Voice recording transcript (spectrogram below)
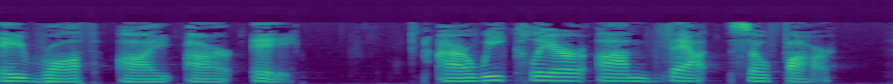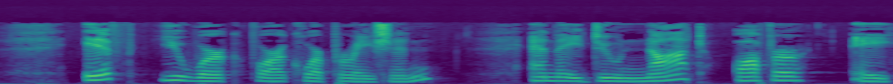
a Roth IRA. Are we clear on that so far? If you work for a corporation and they do not offer a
